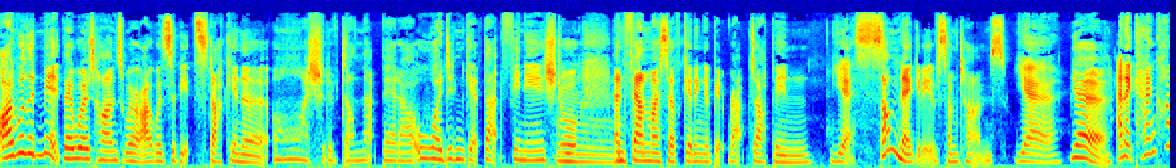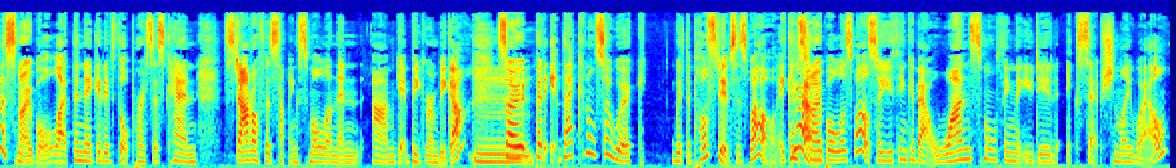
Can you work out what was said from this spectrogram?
I will admit there were times where I was a bit stuck in a oh I should have done that better. Oh I didn't get that finished or and found myself getting a bit wrapped up in Yes. some negatives sometimes. Yeah. Yeah. And it can kind of snowball. Like the negative thought process can start off as something small and then um, get bigger and bigger. So, but it, that can also work with the positives as well. It can Yeah. snowball as well. So you think about one small thing that you did exceptionally well,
